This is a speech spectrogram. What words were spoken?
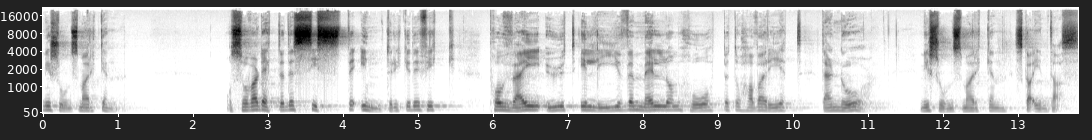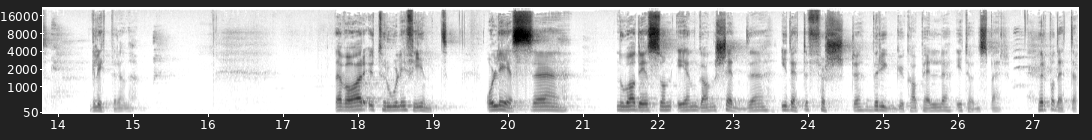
misjonsmarken. Og så var dette det siste inntrykket de fikk på vei ut i livet mellom håpet og havariet. Det er nå misjonsmarken skal inntas. Glitrende. Det var utrolig fint å lese noe av det som en gang skjedde i dette første bryggekapellet i Tønsberg. Hør på dette.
